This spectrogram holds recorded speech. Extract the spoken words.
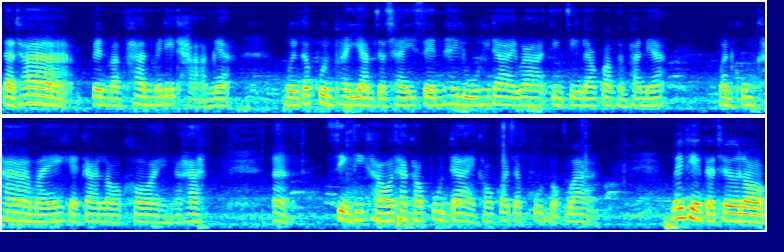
แต่ถ้าเป็นบางท่านไม่ได้ถามเนี่ย เหมือนกับคุณพยายามจะใช้เซนส์ให้รู้ให้ได้ว่าจริง ๆ แล้วความสัมพันธ์เนี้ยมันคุ้มค่าไหมแก่การรอคอยนะคะะสิ่งที่เขาถ้าเขาพูดได้เขาก็จะพูดบอกว่า ไม่เพียงแต่เธอหรอก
